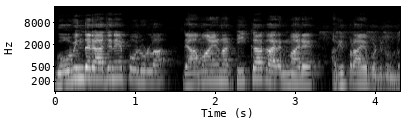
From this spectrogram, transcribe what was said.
ഗോവിന്ദരാജനെ പോലുള്ള രാമായണ ടീക്കാകാരന്മാര് അഭിപ്രായപ്പെട്ടിട്ടുണ്ട്.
